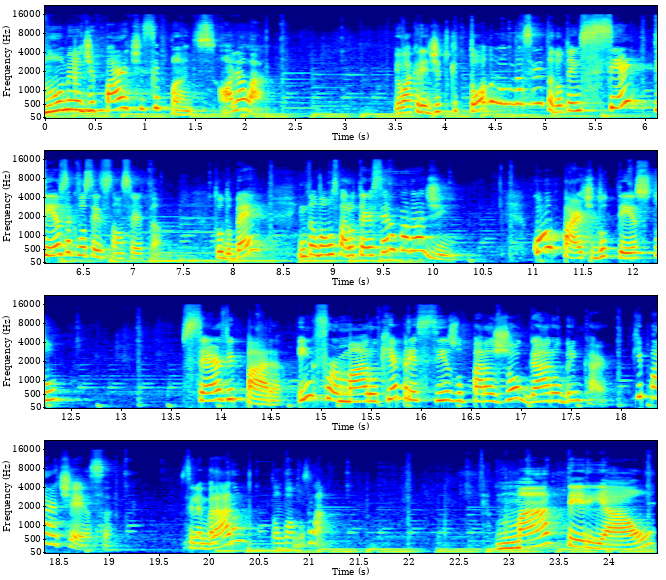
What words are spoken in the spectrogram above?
Número de participantes. Olha lá. Eu acredito que todo mundo está acertando. Eu tenho certeza que vocês estão acertando. Tudo bem? Então vamos para o terceiro quadradinho. Qual parte do texto serve para informar o que é preciso para jogar ou brincar? Que parte é essa? Se lembraram? Então vamos lá. Material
